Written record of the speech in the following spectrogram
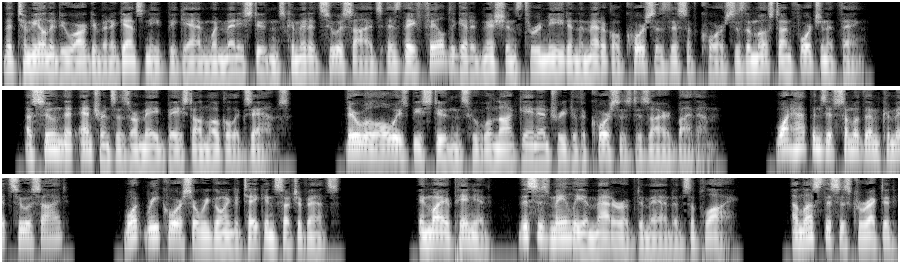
The Tamil Nadu argument against NEET began when many students committed suicides as they failed to get admissions through NEET in the medical courses. This, of course, is the most unfortunate thing. Assume that entrances are made based on local exams. There will always be students who will not gain entry to the courses desired by them. What happens if some of them commit suicide? What recourse are we going to take in such events? In my opinion, this is mainly a matter of demand and supply. Unless this is corrected,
